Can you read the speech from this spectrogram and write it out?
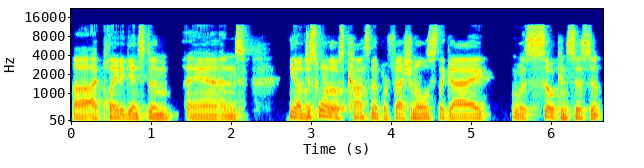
Uh, I played against him and, you know, just one of those consummate professionals. The guy was so consistent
